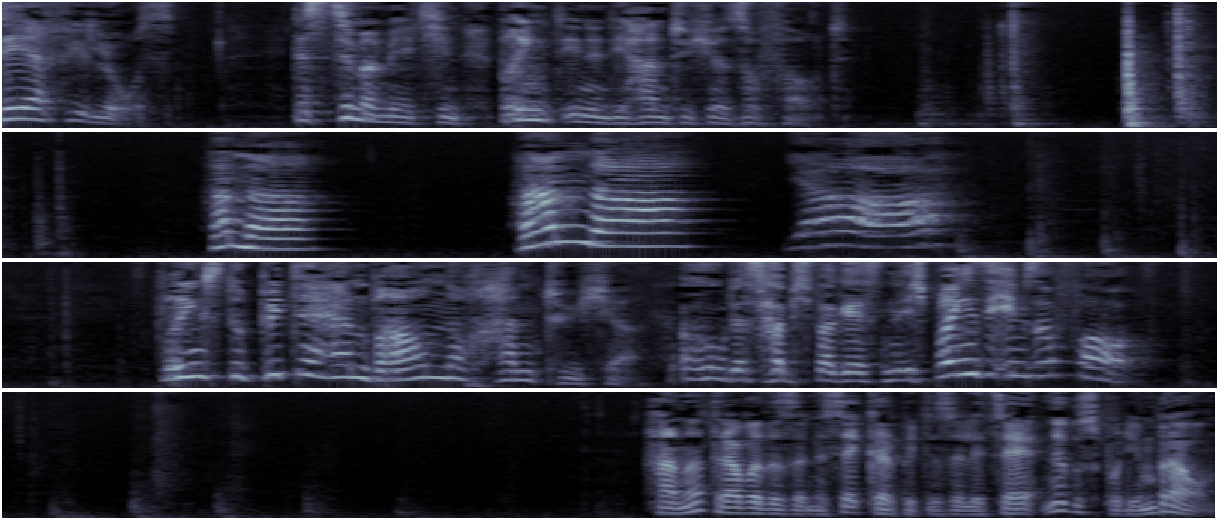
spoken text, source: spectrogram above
sehr viel los. Das Zimmermädchen bringt Ihnen die Handtücher sofort. Hanna! Hanna! Ja, Bringst du bitte Herrn Braun noch Handtücher? oh, das habe ich vergessen. Ich bringe sie ihm sofort. Хана трябва да занесе кърпите за лице на господин Браун.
